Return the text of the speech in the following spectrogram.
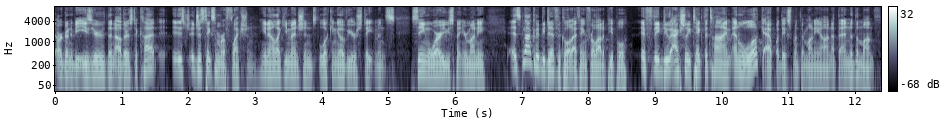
are going to be easier than others to cut, it, it just takes some reflection. You know, like you mentioned, looking over your statements, seeing where you spent your money. It's not going to be difficult, I think, for a lot of people if they do actually take the time and look at what they spent their money on at the end of the month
